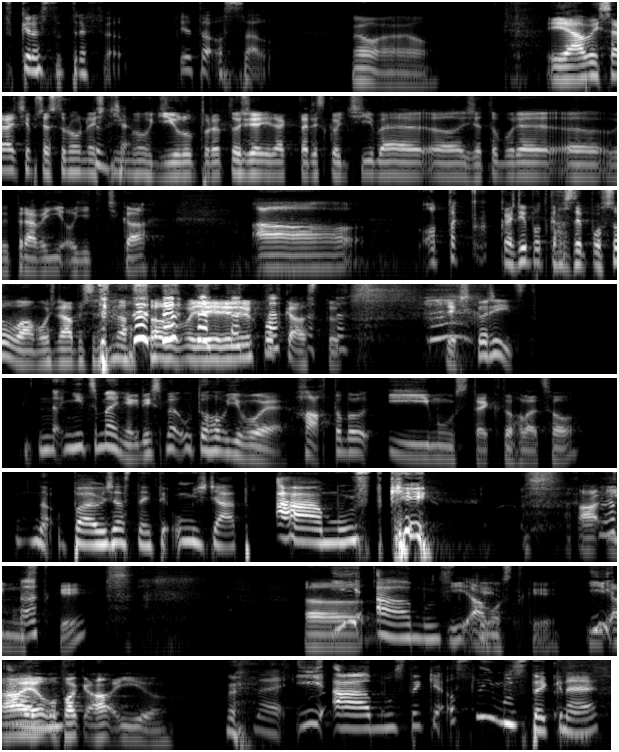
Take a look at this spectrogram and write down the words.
Skoro to trefil. Je to osel. Jo, jo, jo. Já bych se radši přesunul dnešnímu Dobře. dílu, protože jinak tady skončíme, že to bude vyprávění o dětičkách. A o, tak každý podcast se posouvá, možná by se z nás stal úplně jiný druh podcastu. Těžko říct. No, nicméně, když jsme u toho vývoje, ha, to byl i můstek tohle, co? No, úplně úžasný, ty umíš dělat a můstky. A i můstky? Uh, I a můstky. I a můstky. I a je opak a i, jo. Ne, I a můstek je oslý můstek, ne?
